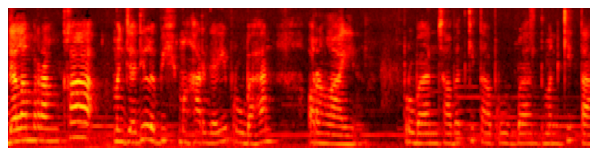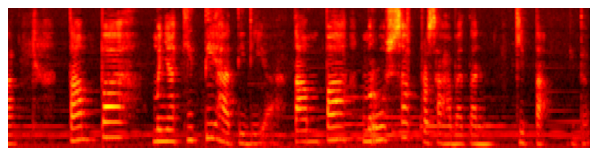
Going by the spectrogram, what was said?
dalam rangka menjadi lebih menghargai perubahan orang lain, perubahan sahabat kita, perubahan teman kita, tanpa menyakiti hati dia, tanpa merusak persahabatan kita, gitu.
